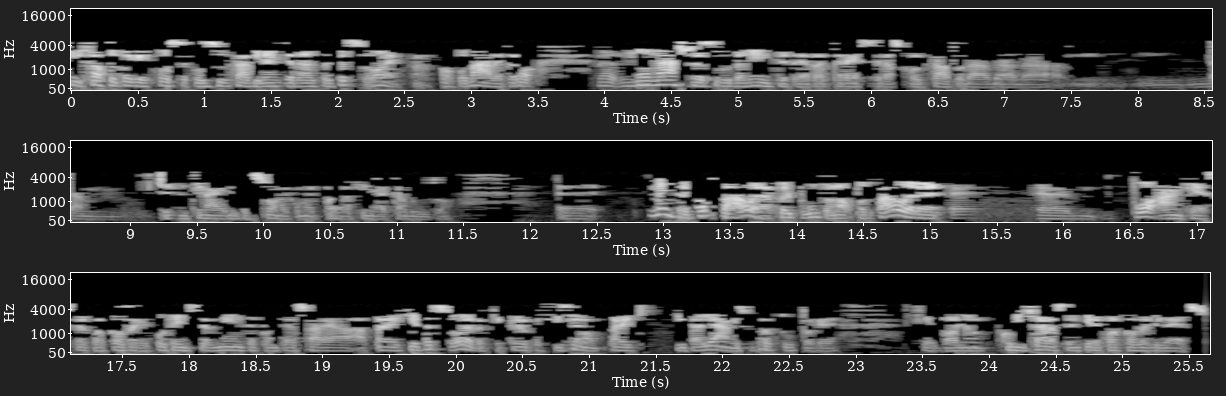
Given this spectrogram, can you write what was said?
Il fatto poi che fosse consultabile anche da altre persone, eh, poco male, però eh, non nasce assolutamente per, per essere ascoltato da, da, da, da, centinaia di persone come poi alla fine è accaduto. Eh, Mentre Pod Power a quel punto no, Pod Power eh, eh, può anche essere qualcosa che potenzialmente può interessare a, a, parecchie persone, perché credo che ci siano parecchi italiani soprattutto che, che vogliono cominciare a sentire qualcosa di diverso.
